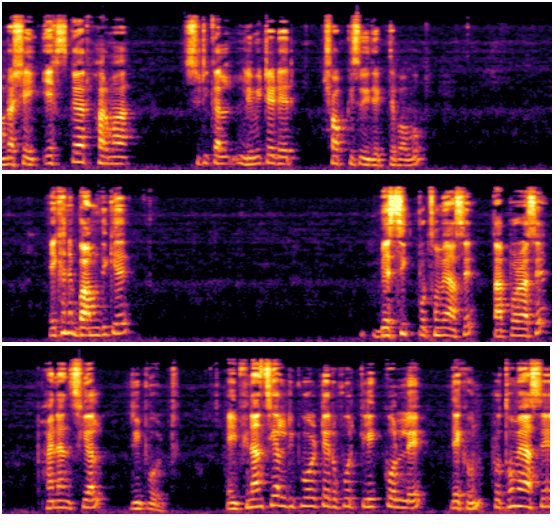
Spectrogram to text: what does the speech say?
আমরা সেই এক্সকোয়ার ফার্মাসিউটিক্যাল লিমিটেডের সব কিছুই দেখতে পাবো। এখানে বাম দিকে বেসিক প্রথমে আছে, তারপর আছে ফাইন্যান্সিয়াল রিপোর্ট এই ফিনান্সিয়াল রিপোর্টের উপর ক্লিক করলে দেখুন, প্রথমে আছে,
